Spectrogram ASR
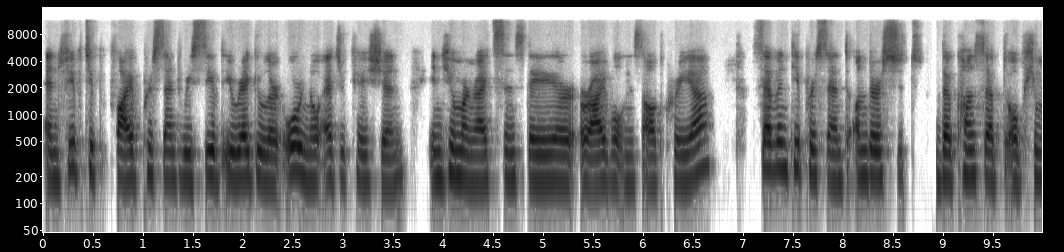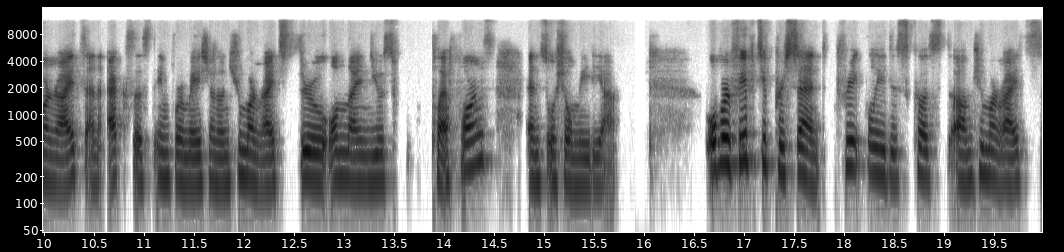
and 55% received irregular or no education in human rights since their arrival in South Korea, 70% understood the concept of human rights and accessed information on human rights through online news platforms and social media. Over 50% frequently discussed um, human rights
